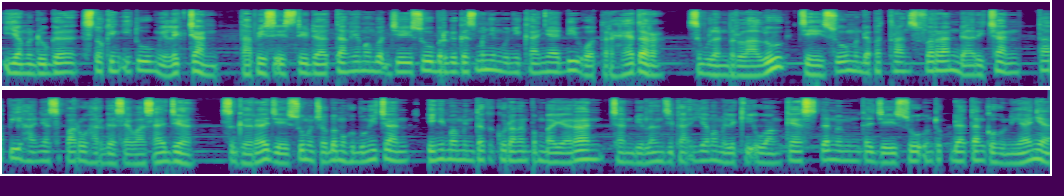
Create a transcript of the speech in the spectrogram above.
Ia menduga stocking itu milik Chan. Tapi si istri datang yang membuat Jesu bergegas menyembunyikannya di water heater. Sebulan berlalu, Jesu mendapat transferan dari Chan, tapi hanya separuh harga sewa saja. Segera Jesu mencoba menghubungi Chan, ingin meminta kekurangan pembayaran. Chan bilang jika ia memiliki uang cash dan meminta Jesu untuk datang ke huniannya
